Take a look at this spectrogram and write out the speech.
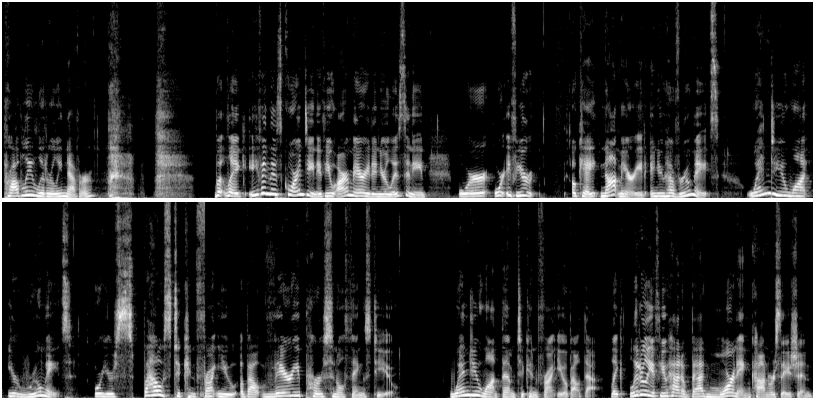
Probably literally never. But like even this quarantine if you are married and you're listening or or if you're okay not married and you have roommates when do you want your roommates or your spouse to confront you about very personal things to you? When do you want them to confront you about that? Like, literally, if you had a bad morning conversation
